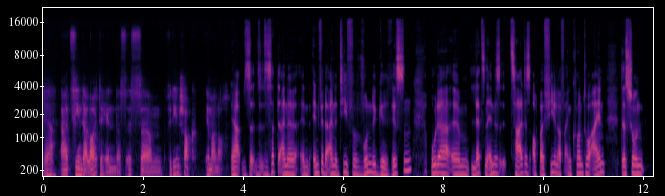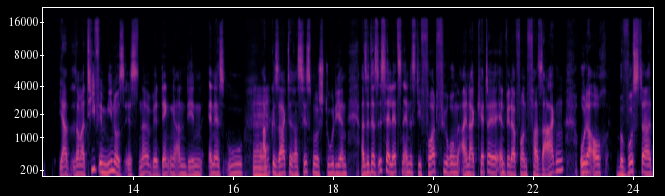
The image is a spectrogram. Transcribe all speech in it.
ja. äh, ziehen da Leute hin. Das ist ähm, für die ein Schock immer noch. Ja, das hat eine entweder eine tiefe Wunde gerissen oder ähm, letzten Endes zahlt es auch bei vielen auf ein Konto ein, das schon ja, sag mal, tief im Minus ist. Ne? Wir denken an den NSU, mhm. abgesagte Rassismusstudien. Also das ist ja letzten Endes die Fortführung einer Kette entweder von Versagen oder auch bewusster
